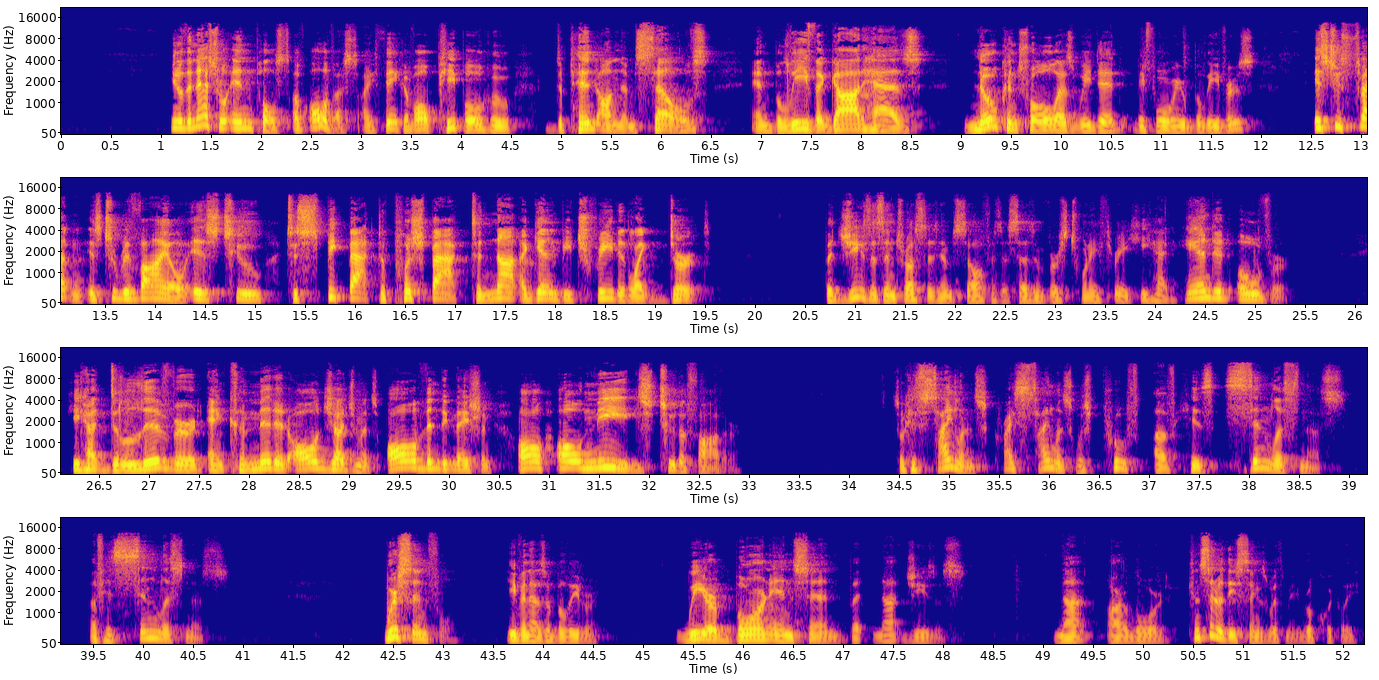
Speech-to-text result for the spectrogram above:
You know, the natural impulse of all of us, I think, of all people who depend on themselves and believe that God has no control as we did before we were believers, is to threaten, is to revile, is to, to speak back, to push back, to not again be treated like dirt. But Jesus entrusted himself, as it says in verse 23, he had handed over, he had delivered and committed all judgments, all vindication, all, all needs to the Father. So his silence, Christ's silence, was proof of his sinlessness, of his sinlessness. We're sinful, even as a believer. We are born in sin, but not Jesus, not our Lord. Consider these things with me, real quickly.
